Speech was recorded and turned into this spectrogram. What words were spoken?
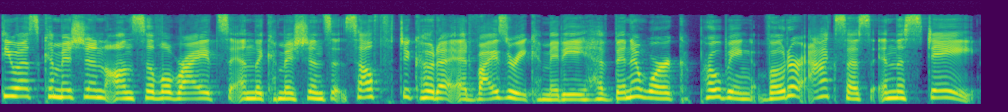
The U.S. Commission on Civil Rights and the Commission's South Dakota Advisory Committee have been at work probing voter access in the state.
